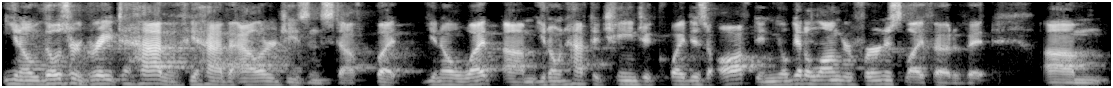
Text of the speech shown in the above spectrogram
you know, those are great to have if you have allergies and stuff. But you know what? Um, you don't have to change it quite as often. You'll get a longer furnace life out of it um,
